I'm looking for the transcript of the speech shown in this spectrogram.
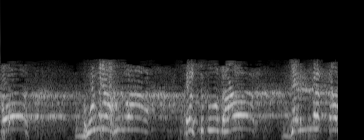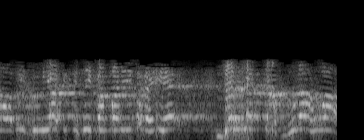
گوشت بھنا ہوا خوشبودار، جنت کا وہ بھی دنیا کی کسی کمپنی کو نہیں ہے۔ جنت کا بھنا ہوا،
